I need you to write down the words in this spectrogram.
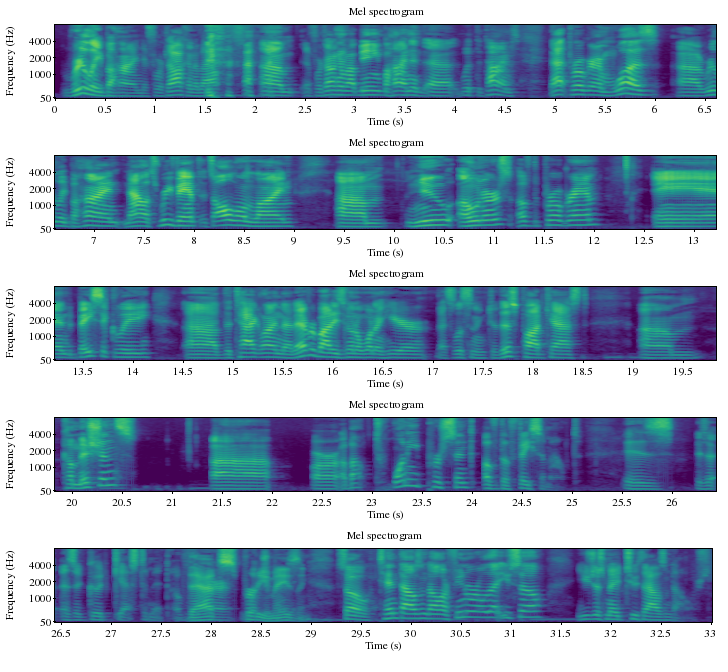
really behind. If we're talking about, um, if we're talking about being behind in, uh, with the times, that program was uh, really behind. Now it's revamped. It's all online. Um, new owners of the program, and basically uh, the tagline that everybody's going to want to hear that's listening to this podcast: um, commissions uh, are about twenty percent of the face amount. Is is a, is a good guesstimate of That's where- pretty amazing. So ten thousand dollar funeral that you sell, you just made two thousand dollars.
